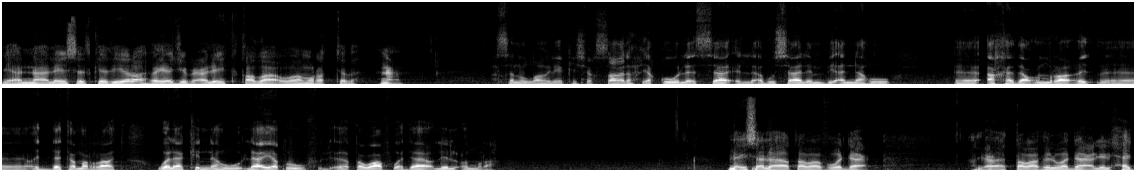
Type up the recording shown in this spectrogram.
لأنها ليست كثيرة فيجب عليك قضاؤها مرتبة. نعم. أحسن الله إليك يا شيخ صالح. يقول السائل أبو سالم بأنه آه، أخذ عمره آه، عدة مرات ولكنه لا يطوف طواف وداع للعمرة. ليس لها طواف وداع. طواف الوداع للحج.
